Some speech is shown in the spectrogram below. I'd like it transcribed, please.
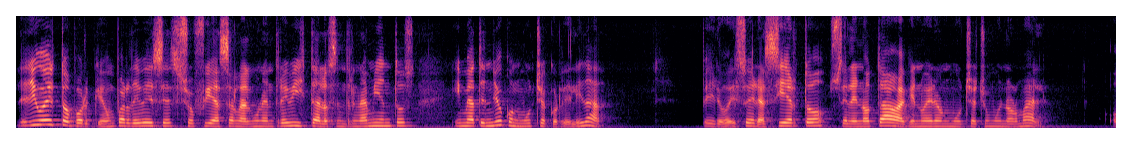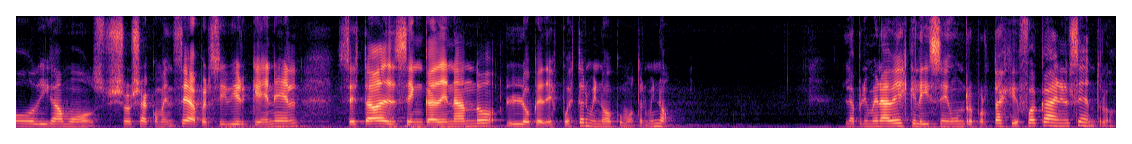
Le digo esto porque un par de veces yo fui a hacerle alguna entrevista a los entrenamientos y me atendió con mucha cordialidad pero eso era cierto, se le notaba que no era un muchacho muy normal. O digamos, yo ya comencé a percibir que en él se estaba desencadenando lo que después terminó como terminó. La primera vez que le hice un reportaje fue acá en el centro,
